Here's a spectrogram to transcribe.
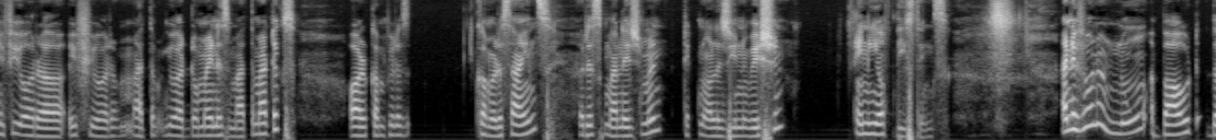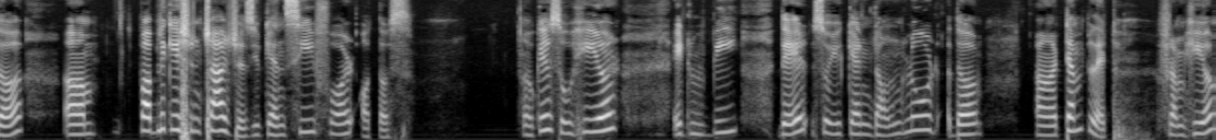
If you are uh, if your math your domain is mathematics or computer computer science risk management technology innovation any of these things. And if you want to know about the um, publication charges you can see for authors. Okay so here it will be there. So you can download the uh, template from here.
